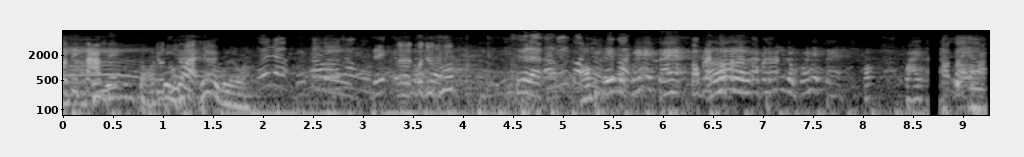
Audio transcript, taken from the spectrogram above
กดติดตามเรียนสอนดี YouTube ทั้อะงคู่เลยว่ะเฮ้ยเดี๋ยวเอาช่องกูเออกด YouTube อันนี้กดเอาอยู่พี่ไว้เลี้ยงก่บออนกไม่ให้แตะตบเลยเอตบเลยอตบเลยพี่บอกไม่ให้แตะเพราะฝ่ายต่อต่ออะ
